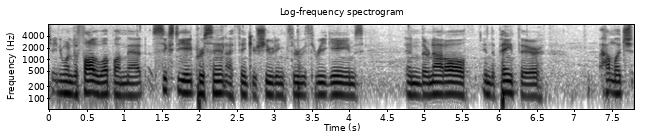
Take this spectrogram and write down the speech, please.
Shane, you wanted to follow up on that. 68%, I think you're shooting through three games, and they're not all in the paint there. How much,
